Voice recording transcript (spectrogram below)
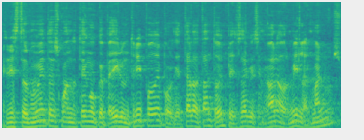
En estos momentos es cuando tengo que pedir un trípode porque tarda tanto en pensar que se me van a dormir las manos.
